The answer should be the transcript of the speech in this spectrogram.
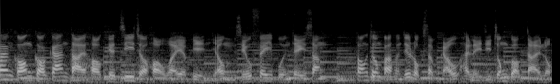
香港各間大學嘅資助學位入邊有唔少非本地生，當中百分之六十九係嚟自中國大陸。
